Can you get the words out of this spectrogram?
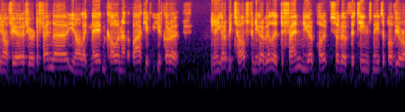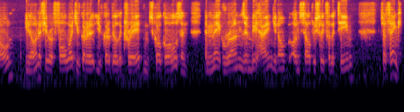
you know, if you're if you're a defender, you know, like Nate and Colin at the back, you've you've got to, you know, you got to be tough and you got to be able to defend. You got to put sort of the team's needs above your own. You know, and if you're a forward, you've got to you've got to be able to create and score goals and and make runs in behind. You know, unselfishly for the team. So I think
